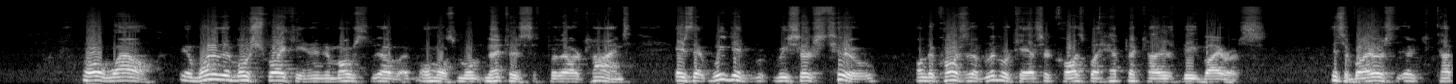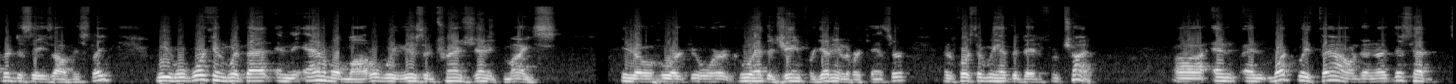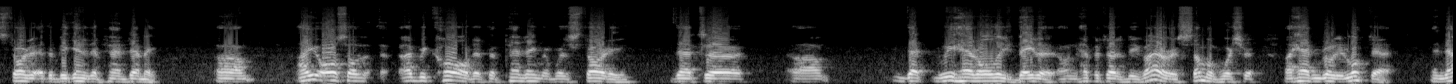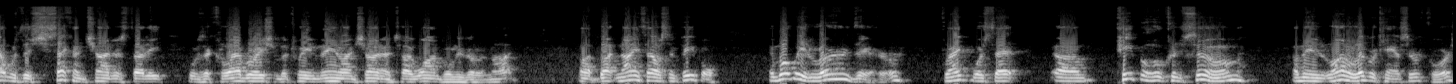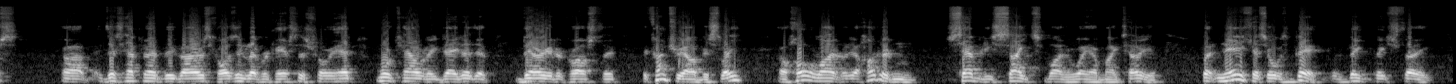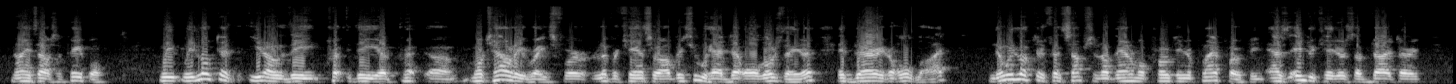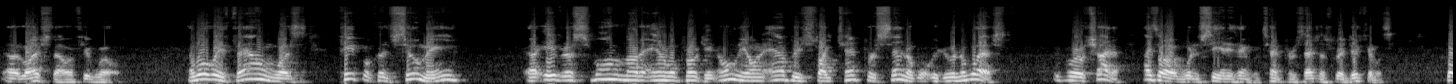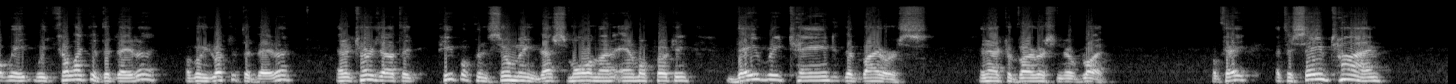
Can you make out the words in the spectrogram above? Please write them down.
Oh wow! Yeah, one of the most striking and the most uh, almost momentous for our times is that we did research too on the causes of liver cancer caused by hepatitis B virus. It's a virus uh, type of disease, obviously. We were working with that in the animal model. We are using transgenic mice, you know, who are, who, are, who had the gene for getting liver cancer. And of course, then we had the data from China. Uh, and, and what we found, and this had started at the beginning of the pandemic, um, I also I recalled that the pandemic was starting that uh, um, that we had all these data on hepatitis B virus, some of which I hadn't really looked at. And that was the second China study. It was a collaboration between mainland China and Taiwan, believe it or not, uh, about 9,000 people. And what we learned there, Frank, was that um, people who consume, I mean, a lot of liver cancer, of course, uh, this hepatitis B virus causing liver cancer, so we had mortality data that varied across the, the country, obviously. A whole lot, 100 70 sites, by the way, I might tell you. But in any case, it was big. It was a big, big study, 9,000 people. We, we looked at, you know, the the uh, uh, mortality rates for liver cancer. Obviously, we had all those data. It varied a whole lot. And then we looked at consumption of animal protein or plant protein as indicators of dietary uh, lifestyle, if you will. And what we found was people consuming uh, even a small amount of animal protein, only on average like 10% of what we do in the West for China. I thought I wouldn't see anything with 10%. That's ridiculous. But we, we collected the data, we looked at the data, and it turns out that people consuming that small amount of animal protein, they retained the virus, an active virus in their blood. Okay? At the same time,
